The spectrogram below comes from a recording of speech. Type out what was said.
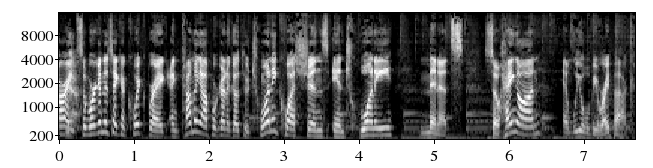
All right, Yeah. so we're going to take a quick break, and coming up, we're going to go through 20 questions in 20 minutes. So hang on, and we will be right back.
